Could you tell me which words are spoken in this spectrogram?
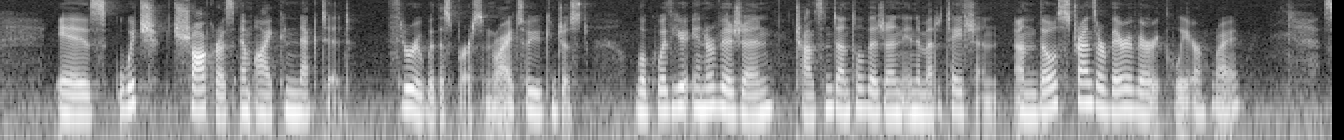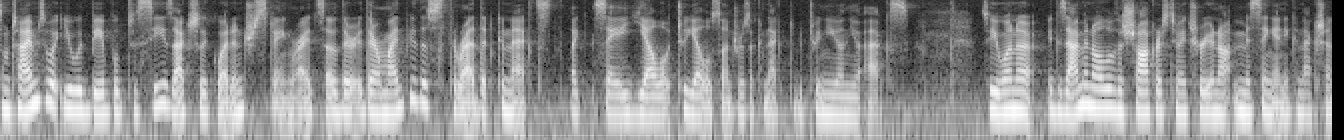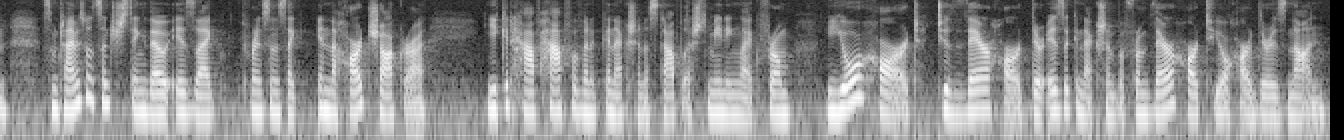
is which chakras am i connected through with this person, right? So you can just look with your inner vision, transcendental vision in a meditation. And those strands are very, very clear, right? Sometimes what you would be able to see is actually quite interesting, right? So there there might be this thread that connects, like say yellow, two yellow centers are connected between you and your ex. So you want to examine all of the chakras to make sure you're not missing any connection. Sometimes what's interesting though is like, for instance, like in the heart chakra, you could have half of a connection established, meaning like from your heart to their heart, there is a connection, but from their heart to your heart, there is none.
